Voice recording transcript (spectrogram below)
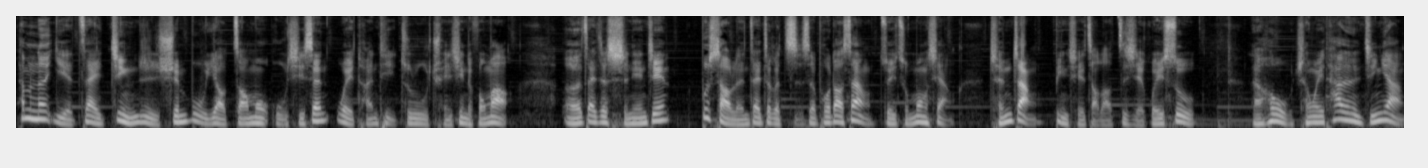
他们呢，也在近日宣布要招募五期生，为团体注入全新的风貌。而在这十年间，不少人在这个紫色坡道上追逐梦想、成长，并且找到自己的归宿，然后成为他人的敬仰，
